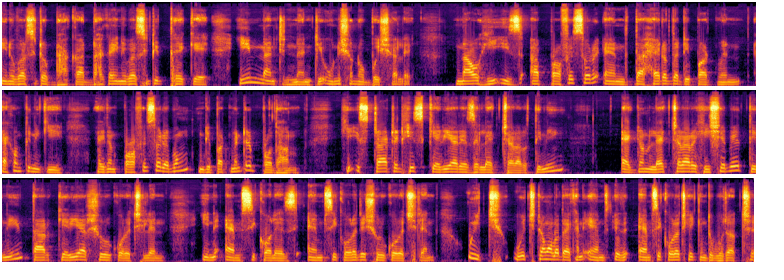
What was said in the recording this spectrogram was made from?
university of Dhaka Dhaka university থেকে ইন নাইনটিন নাইনটি উনিশশো নব্বই সালে। Now he is a professor and the head of the department এখন তিনি কি? একজন প্রফেসর এবং ডিপার্টমেন্টের প্রধান। He started his career as a lecturer তিনি একজন লেকচারার হিসেবে তিনি তার কেরিয়ার শুরু করেছিলেন ইন এমসি কলেজ এমসি কলেজে শুরু করেছিলেন। উইচ উইচটা মূলত দেখেন এমসি কলেজকে কিন্তু বোঝাচ্ছে।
